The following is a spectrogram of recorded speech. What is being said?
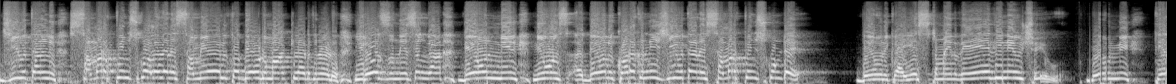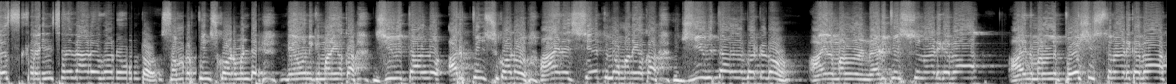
జీవితాన్ని సమర్పించుకోలేదనే సమయాలతో దేవుడు మాట్లాడుతున్నాడు. ఈరోజు నిజంగా దేవుణ్ణి నీవు దేవుని కొరకు నీ జీవితాన్ని సమర్పించుకుంటే దేవునికి అయిష్టమైనది ఏది నీవు చేయవు. దేవుణ్ణి తిరస్కరించిన దానిగానే ఉంటావు. సమర్పించుకోవడం అంటే దేవునికి మన యొక్క జీవితాలను అర్పించుకోవడం ఆయన చేతిలో మన యొక్క జీవితాలను పెట్టడం. ఆయన మనల్ని నడిపిస్తున్నాడు కదా. ఆయన మనల్ని పోషిస్తున్నాడు కదా.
